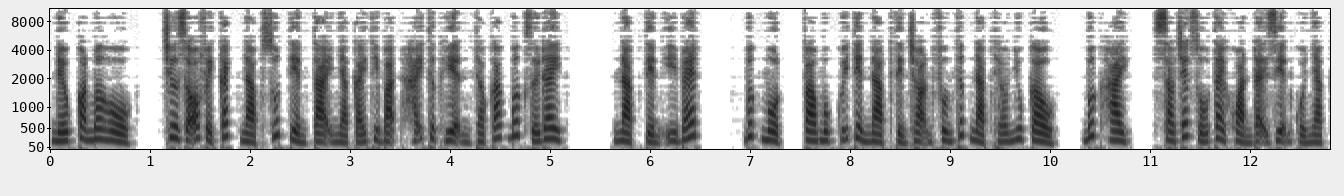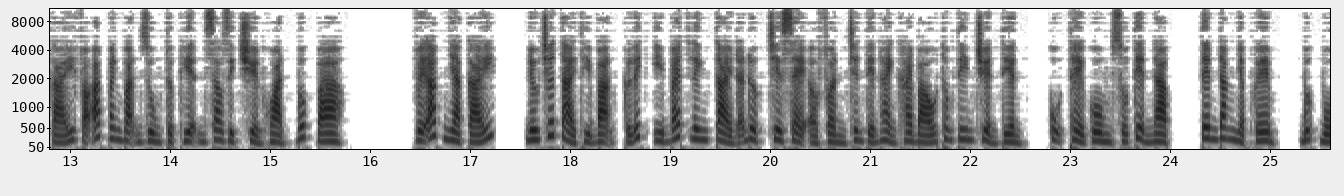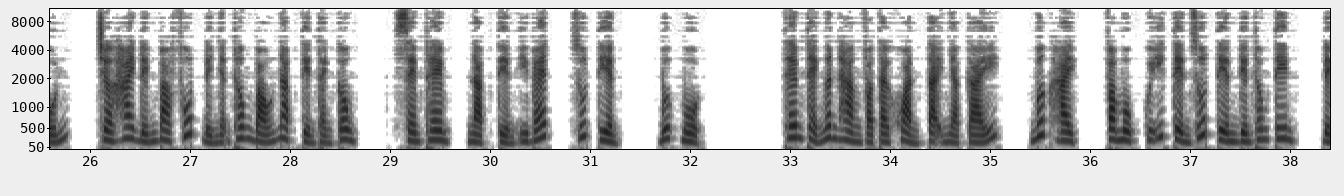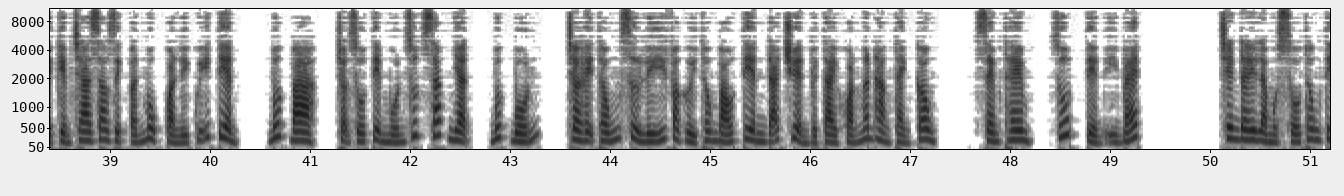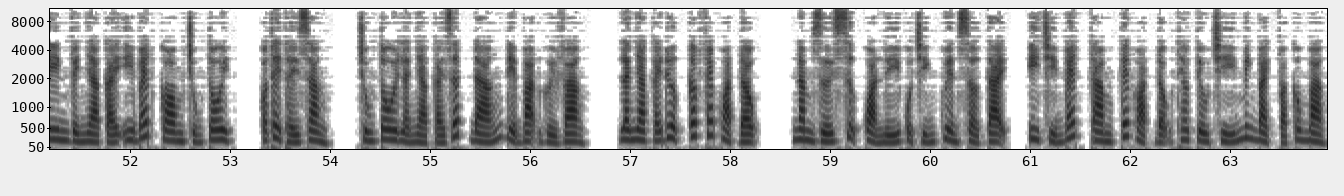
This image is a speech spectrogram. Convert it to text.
Nếu còn mơ hồ, chưa rõ về cách nạp rút tiền tại nhà cái thì bạn hãy thực hiện theo các bước dưới đây. Nạp tiền eBet. Bước 1, vào mục quỹ tiền nạp tiền chọn phương thức nạp theo nhu cầu. Bước 2, sao chép số tài khoản đại diện của nhà cái vào app banh bạn dùng thực hiện giao dịch chuyển khoản. Bước 3. Về app nhà cái, nếu chưa tải thì bạn click eBet link tải đã được chia sẻ ở phần trên tiến hành khai báo thông tin chuyển tiền, cụ thể gồm số tiền nạp, tên đăng nhập game. Bước 4. Chờ 2 đến 3 phút để nhận thông báo nạp tiền thành công. Xem thêm, nạp tiền eBet rút tiền. Bước 1. Thêm thẻ ngân hàng vào tài khoản tại nhà cái. Bước 2. Vào mục quỹ tiền rút tiền điền thông tin, để kiểm tra giao dịch ấn mục quản lý quỹ tiền. Bước 3. Chọn số tiền muốn rút xác nhận. Bước 4. Chờ hệ thống xử lý và gửi thông báo tiền đã chuyển về tài khoản ngân hàng thành công. Xem thêm, rút tiền eBet. Trên đây là một số thông tin về nhà cái eBet.com chúng tôi, có thể thấy rằng, chúng tôi là nhà cái rất đáng để bạn gửi vàng, là nhà cái được cấp phép hoạt động, nằm dưới sự quản lý của chính quyền sở tại, e i9bet cam kết hoạt động theo tiêu chí minh bạch và công bằng.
